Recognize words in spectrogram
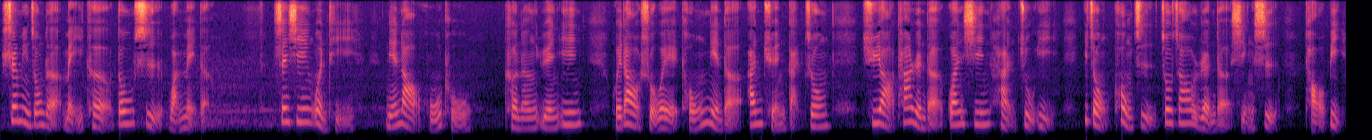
生命中的每一刻都是完美的。身心问题：年老糊涂可能原因。回到所谓童年的安全感中，需要他人的关心和注意，一种控制周遭人的形式，逃避。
